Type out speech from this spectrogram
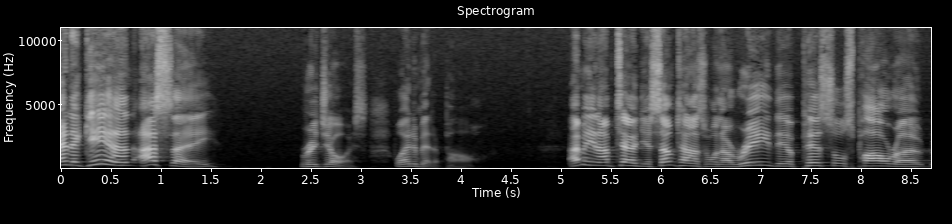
And again, I say, rejoice. Wait a minute, Paul. I mean, I'm telling you, sometimes when I read the epistles Paul wrote,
